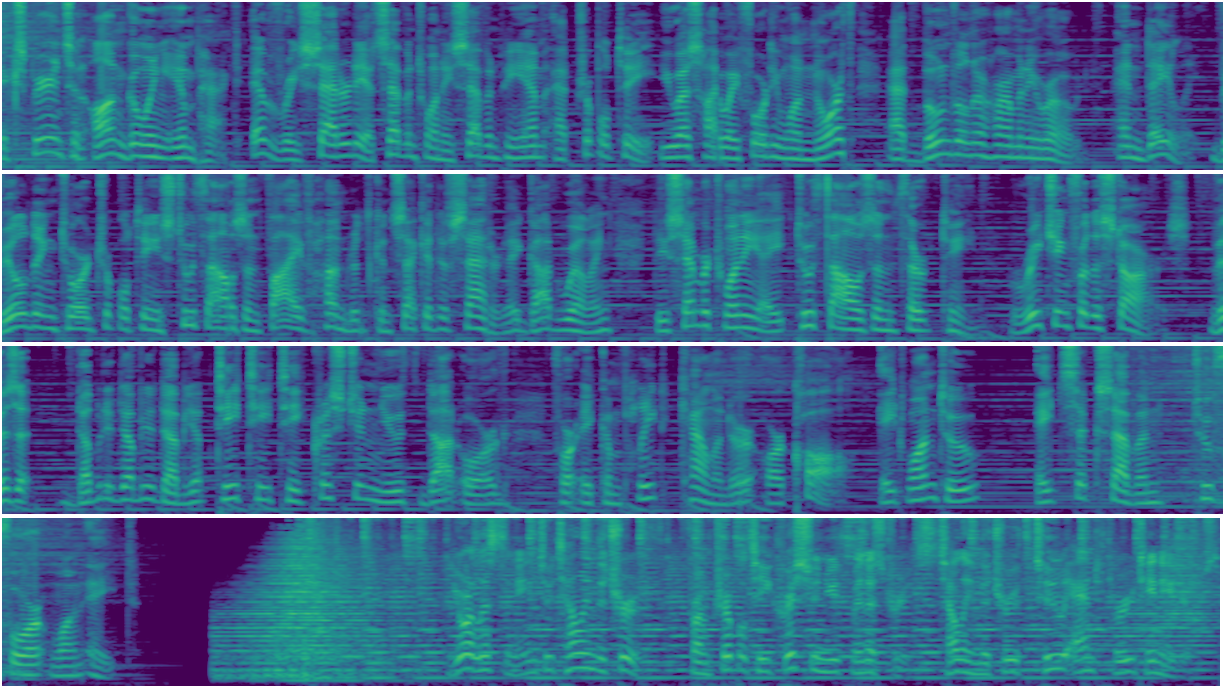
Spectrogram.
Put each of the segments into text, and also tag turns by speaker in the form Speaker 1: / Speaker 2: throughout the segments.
Speaker 1: Experience an ongoing impact every Saturday at 7:27 p.m. at Triple T, US Highway 41 North at Boonville New Harmony Road, and daily, building toward Triple T's 2,500th consecutive Saturday, God willing, December 28, 2013. Reaching for the stars. Visit www.tttchristianyouth.org for a complete calendar or call 812 867 2418.
Speaker 2: You're listening to Telling the Truth from Triple T Christian Youth Ministries, telling the truth to and through teenagers.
